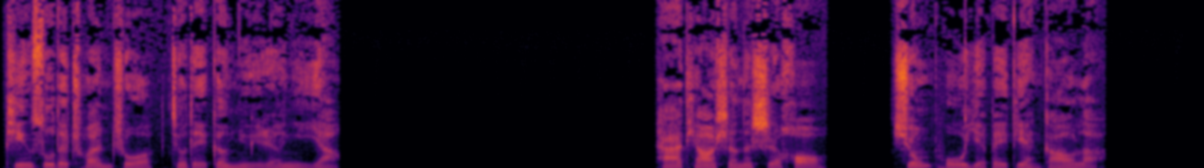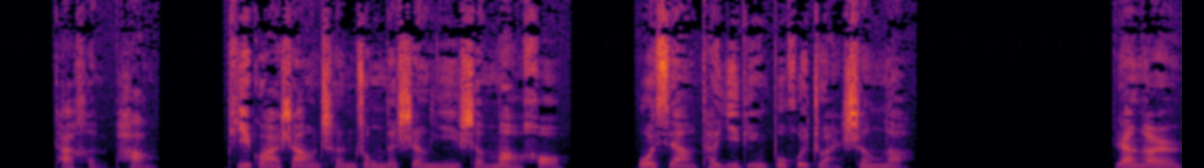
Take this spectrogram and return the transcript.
平素的穿着就得跟女人一样。他跳绳的时候，胸脯也被垫高了。他很胖，披挂上沉重的绳衣绳帽后。我想他一定不会转生了。然而，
